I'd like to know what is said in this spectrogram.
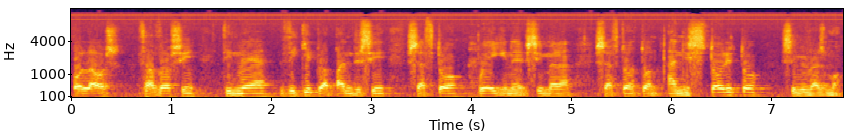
ο λαός θα δώσει τη νέα δική του απάντηση σε αυτό που έγινε σήμερα, σε αυτόν τον ανιστόρητο συμβιβασμό.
